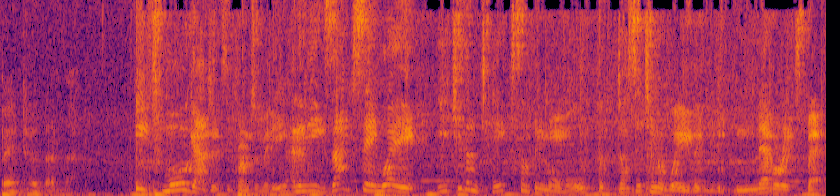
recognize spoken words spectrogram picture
better than that. eight more gadgets in front of me, and in the exact same way, each of them takes something normal, but does it in a way that you would never expect.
